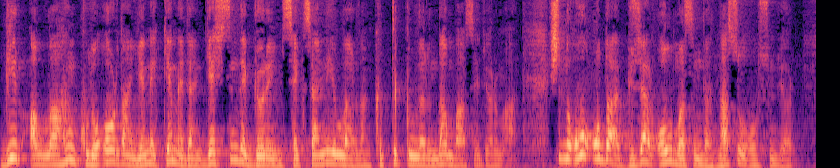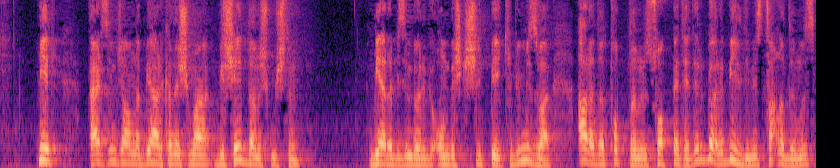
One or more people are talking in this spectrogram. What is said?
bir Allah'ın kulu oradan yemek yemeden geçsin de göreyim. 80'li yıllardan, kıtlık yıllarından bahsediyorum abi. Şimdi o oda güzel olmasın da nasıl olsun diyorum. Bir Erzincan'la bir arkadaşıma bir şey danışmıştım. Bir ara bizim böyle bir 15 kişilik bir ekibimiz var. Arada toplanır, sohbet eder. Böyle bildiğimiz, tanıdığımız,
